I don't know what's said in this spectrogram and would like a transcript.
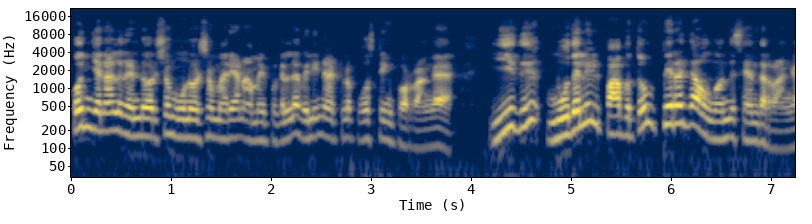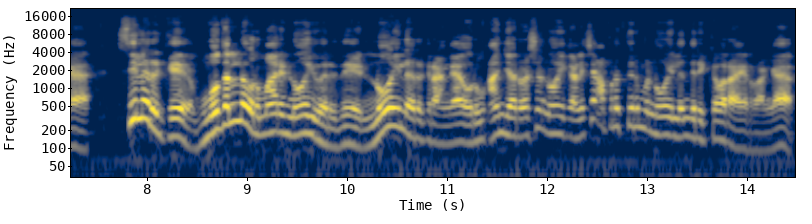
கொஞ்ச நாள் ரெண்டு வருஷம் மூணு வருஷம் மாதிரியான அமைப்புகளில் வெளிநாட்டில் போஸ்டிங் போடுறாங்க. இது முதலில் பாபத்தும் பிறகு அவங்க வந்து சேர்ந்துடுறாங்க. சிலருக்கு முதல்ல ஒரு மாதிரி நோய் வருது. நோயில் இருக்கிறாங்க. ஒரு அஞ்சாறு வருஷம் நோய் கழிச்சு அப்புறம் திரும்ப நோயிலேருந்து ரிக்கவர் ஆயிடுறாங்க.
